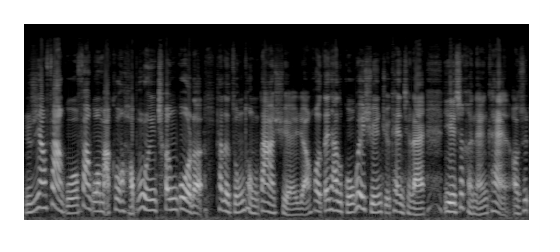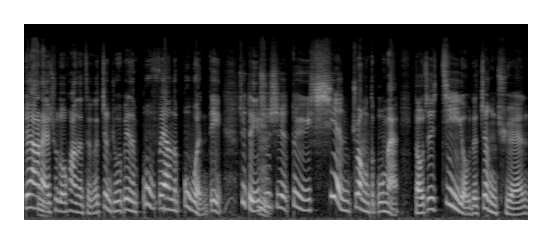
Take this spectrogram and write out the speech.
你说像法国，法国马克龙好不容易撑过了他的总统大选，然后但他的国会选举看起来也是很难看啊。所以对他来说的话呢，整个政局会变得不非常的不稳定。所以等于说是对于现状的不满，导致既有的政权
